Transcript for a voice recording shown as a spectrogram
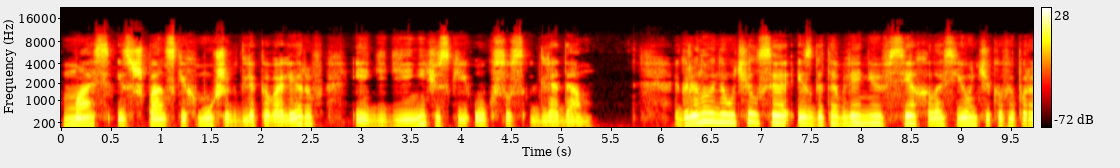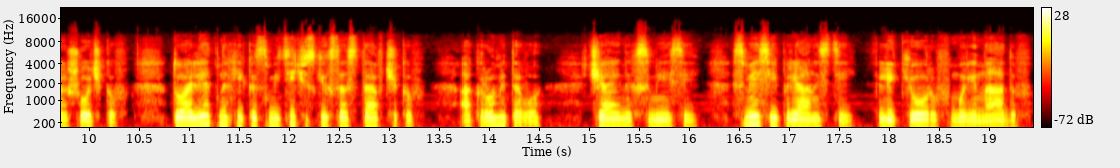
мазь из шпанских мушек для кавалеров и гигиенический уксус для дам. Грыной научился изготовлению всех лосьончиков и порошочков, туалетных и косметических составчиков, а кроме того, чайных смесей, смесей пряностей, ликеров, маринадов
